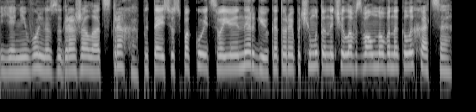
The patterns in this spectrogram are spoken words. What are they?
Я невольно задрожала от страха, пытаясь успокоить свою энергию, которая почему-то начала взволнованно колыхаться.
